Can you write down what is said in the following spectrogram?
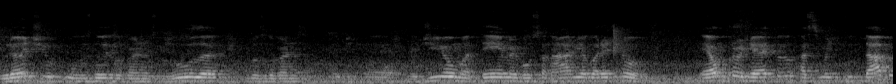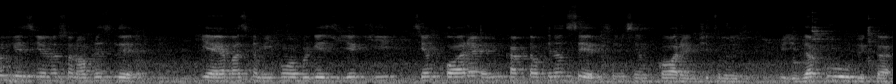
durante os dois governos do Lula, os governos é, do Dilma, Temer, Bolsonaro e agora de novo. É um projeto, acima de tudo, da burguesia nacional brasileira, que é basicamente uma burguesia que se ancora em capital financeiro, ou seja, se ancora em títulos de dívida pública,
